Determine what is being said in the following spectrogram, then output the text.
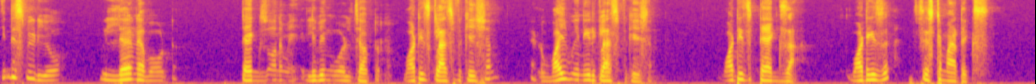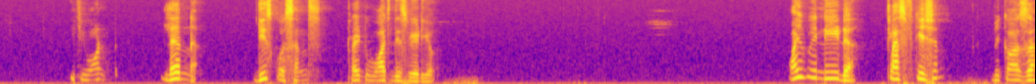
In this video we learn about taxonomy living world chapter. What is classification and why we need classification? What is taxa? What is systematics? If you want learn these questions try to watch this video. Why we need classification because uh,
